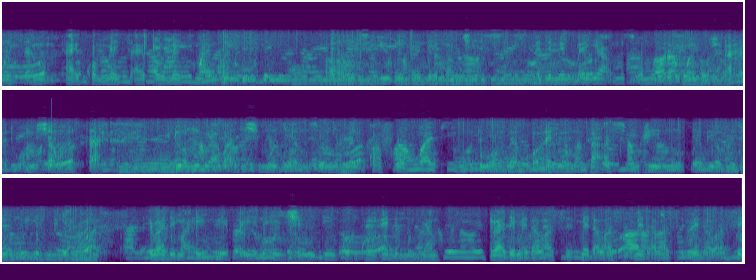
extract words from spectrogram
wo nsɛm i commit i commit my way uh, to you in the name of jesus. Mede me mmɛyɛ a ɔmo sɛ ɔmo wura fo ntwa de wɔn hyɛ wɔn nsa de ɔmo wura wɔ ade hyɛ mu sɛ onyame nkwafoɔ ɔde wɔn bɛkɔ ɛde aba asomdwee mu baabi ɔmo ɔmo yɛ biara awurade ma ɛwie pɛyɛ na ɛnhyɛ wo din kronkron ɛne mu nyam awurade meda wase meda wase meda wase meda wase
